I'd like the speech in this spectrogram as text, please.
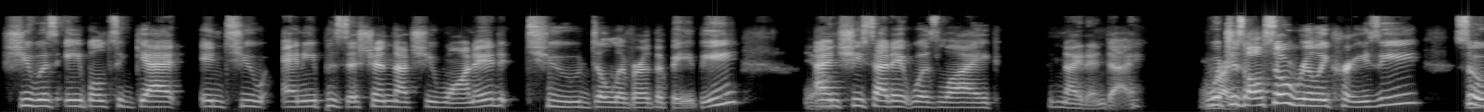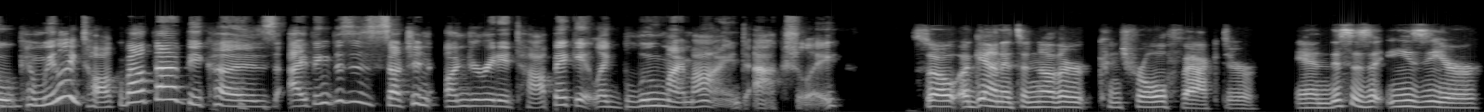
she was able to get into any position that she wanted to deliver the baby. Yeah. And she said it was like night and day, which right. is also really crazy. So, mm-hmm. can we like talk about that? Because I think this is such an underrated topic. It like blew my mind actually. So, again, it's another control factor. And this is easier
